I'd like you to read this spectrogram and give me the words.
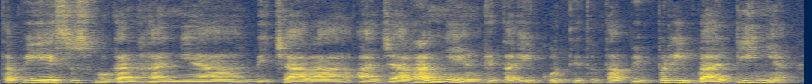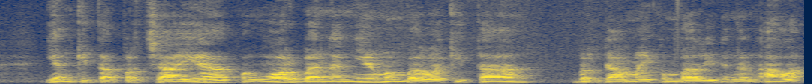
Tapi Yesus bukan hanya bicara ajarannya yang kita ikuti, tetapi pribadinya yang kita percaya, pengorbanannya membawa kita berdamai kembali dengan Allah.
